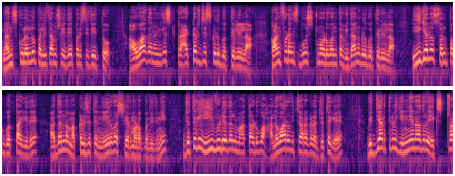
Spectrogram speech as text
ನನ್ನ ಸ್ಕೂಲಲ್ಲೂ ಫಲಿತಾಂಶ ಇದೇ ಪರಿಸ್ಥಿತಿ ಇತ್ತು. ಆವಾಗ ನನಗೆ ಸ್ಟ್ರಾಟರ್ಜಿಸ್ಗಳು ಗೊತ್ತಿರಲಿಲ್ಲ. ಕಾನ್ಫಿಡೆನ್ಸ್ ಬೂಸ್ಟ್ ಮಾಡುವಂಥ ವಿಧಾನಗಳು ಗೊತ್ತಿರಲಿಲ್ಲ. ಈಗೇನೋ ಸ್ವಲ್ಪ ಗೊತ್ತಾಗಿದೆ. ಅದನ್ನು ಮಕ್ಕಳ ಜೊತೆ ನೇರವಾಗಿ ಶೇರ್ ಮಾಡೋಕೆ ಬಂದಿದ್ದೀನಿ. ಜೊತೆಗೆ ಈ ವಿಡಿಯೋದಲ್ಲಿ ಮಾತಾಡುವ ಹಲವಾರು ವಿಚಾರಗಳ ಜೊತೆಗೆ ವಿದ್ಯಾರ್ಥಿಗಳಿಗೆ ಇನ್ನೇನಾದರೂ ಎಕ್ಸ್ಟ್ರಾ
